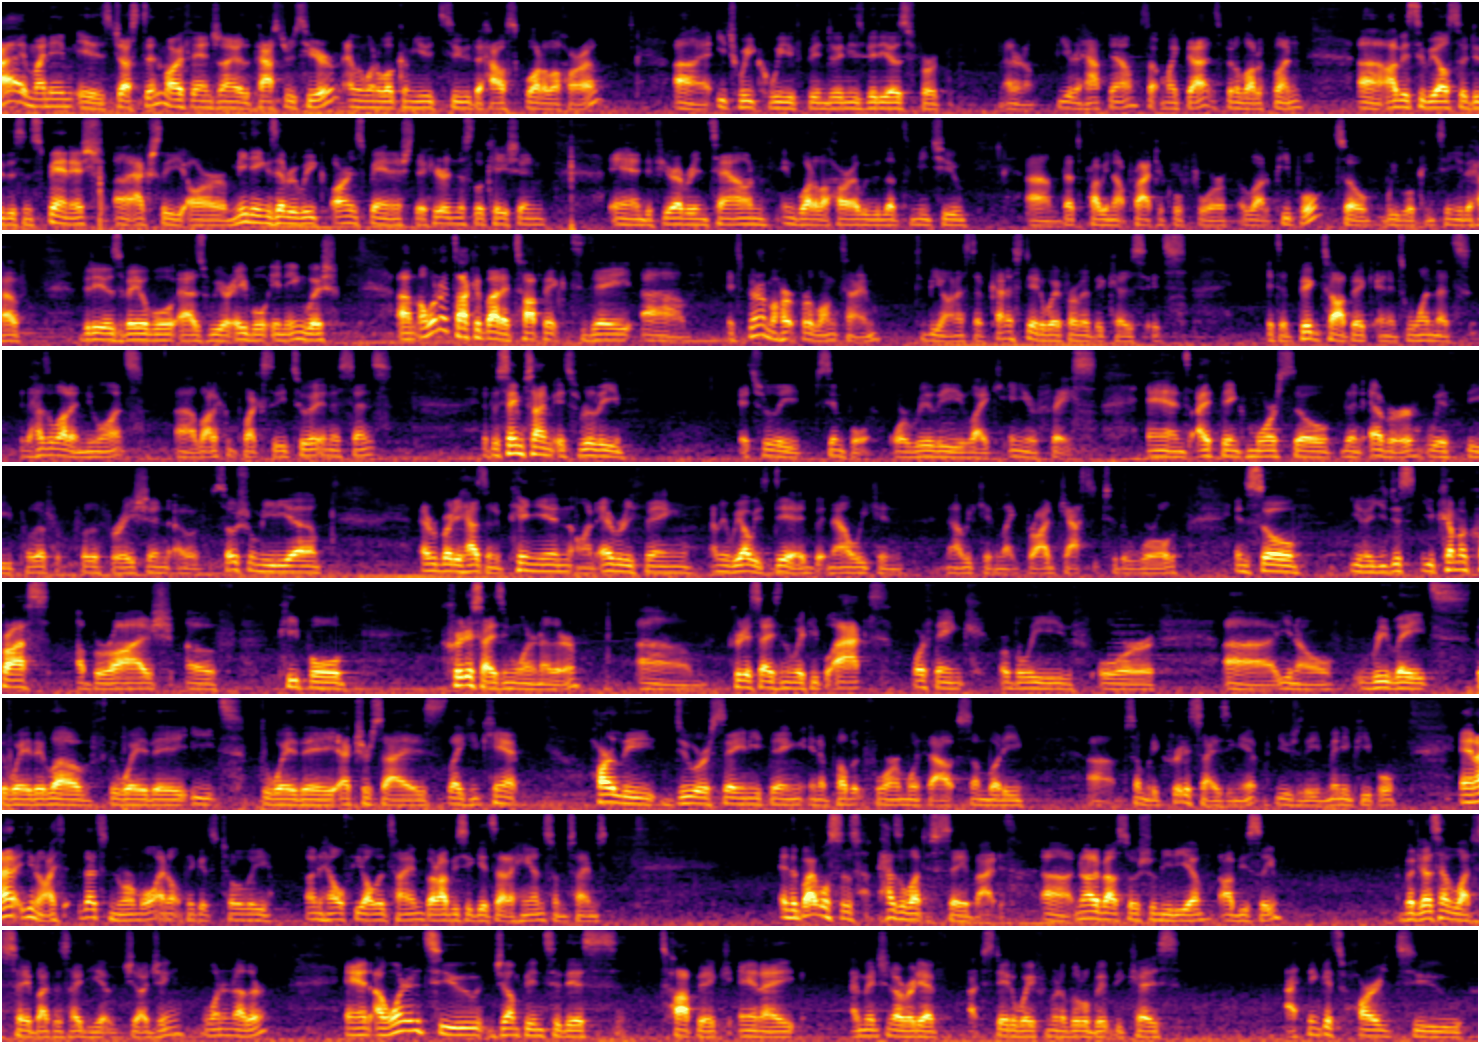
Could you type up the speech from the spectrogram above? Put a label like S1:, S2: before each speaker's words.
S1: Hi, my name is Justin. My wife Ange and I are the pastors here, and we want to welcome you to the House Guadalajara. Uh, each week we've been doing these videos for, I don't know, a year and a half now, something like that. It's been a lot of fun. Uh, obviously, we also do this in Spanish. Uh, actually, our meetings every week are in Spanish. They're here in this location, and if you're ever in town in Guadalajara, we would love to meet you. Um, that's probably not practical for a lot of people, so we will continue to have videos available as we are able in English. Um, I want to talk about a topic today. Um, it's been on my heart for a long time, to be honest. I've kind of stayed away from it because it's it's a big topic and it's one that's it has a lot of nuance, uh, a lot of complexity to it in a sense. At the same time, it's really it's really simple or really like in your face. And I think more so than ever with the prolifer- proliferation of social media, everybody has an opinion on everything. I mean, we always did, but now we can now we can like broadcast it to the world. And so, you know, you just you come across a barrage of people criticizing one another, um, criticizing the way people act or think or believe or uh, you know relate the way they love, the way they eat, the way they exercise. Like you can't hardly do or say anything in a public forum without somebody um, somebody criticizing it, usually many people. And I, you know, I, that's normal. I don't think it's totally unhealthy all the time, but obviously it gets out of hand sometimes. And the Bible says, has a lot to say about it. Uh, not about social media, obviously, but it does have a lot to say about this idea of judging one another. And I wanted to jump into this topic, and I, I mentioned already I've, I've stayed away from it a little bit because I think it's hard to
